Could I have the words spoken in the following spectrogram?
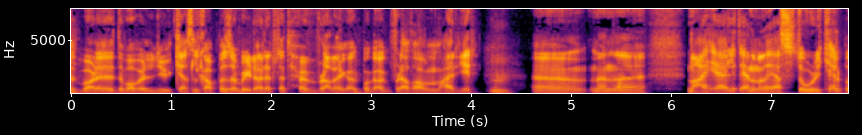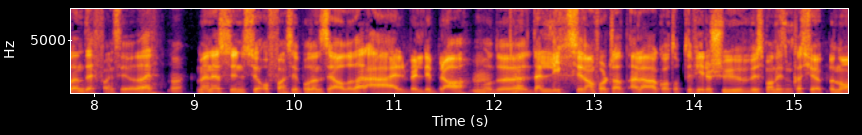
var det, det var vel Newcastle-kappet, så blir det rett og slett høvla ved gang på gang fordi at han herjer. Mm. Uh, men uh, nei, jeg er litt enig med deg. Jeg stoler ikke helt på den defensive der. Nei. Men jeg syns jo offensivt potensialet der er veldig bra. Mm. og det, det er litt synd han fortsatt eller har gått opp til 4-7 hvis man liksom skal kjøpe nå,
